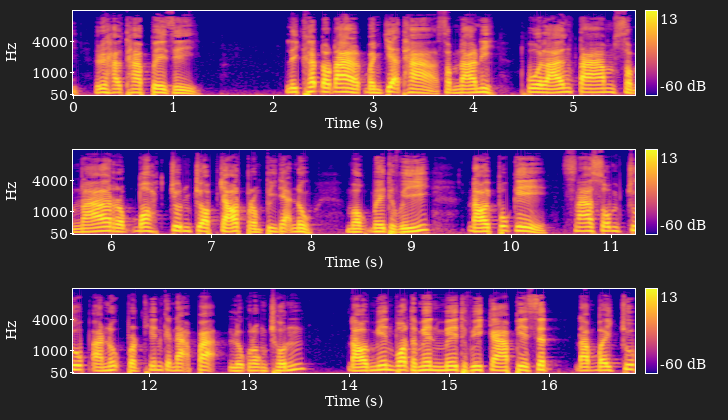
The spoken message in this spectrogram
2ឬហៅថា PC លិខិតដដែលបញ្ជាក់ថាសំណើនេះធ្វើឡើងតាមសំណើរបស់ជនជាប់ចោត7នាក់នោះមកមេធាវីដោយពួកគេស្នើសុំជួបអនុប្រធានគណៈបកលោករងឈុនដោយមានវត្តមានមេធាវីការពារសិទ្ធិដើម្បីជួប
